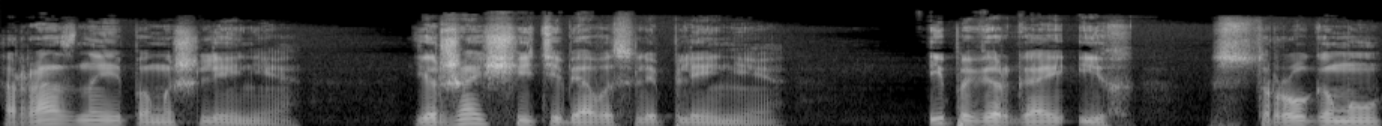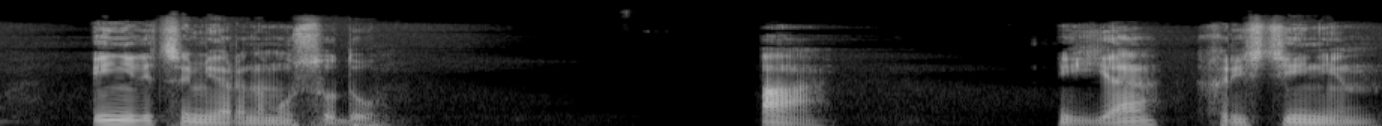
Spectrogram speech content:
разные помышления, держащие тебя в ослеплении, и повергай их строгому и нелицемерному суду. А я христианин.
